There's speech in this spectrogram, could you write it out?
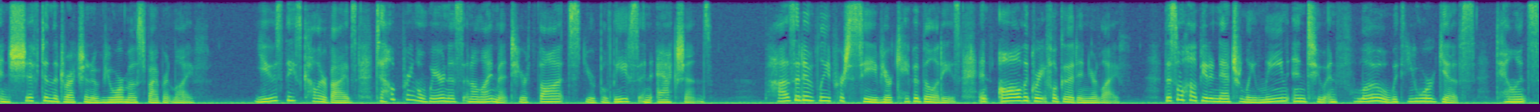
and shift in the direction of your most vibrant life. Use these color vibes to help bring awareness and alignment to your thoughts, your beliefs, and actions. Positively perceive your capabilities and all the grateful good in your life. This will help you to naturally lean into and flow with your gifts, talents,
